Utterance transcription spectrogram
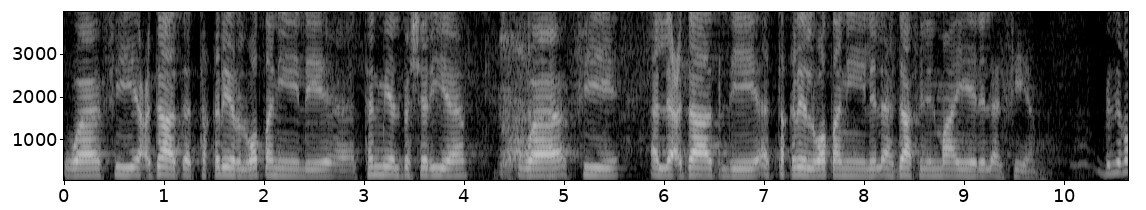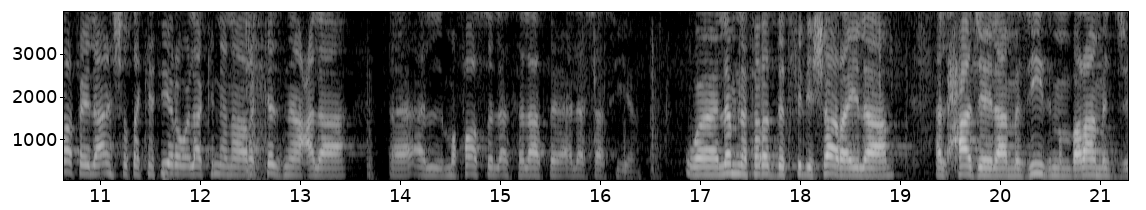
وفي إعداد التقرير الوطني للتنمية البشرية وفي الإعداد للتقرير الوطني للأهداف الإنمائية للألفية. بالإضافة إلى أنشطة كثيرة ولكننا ركزنا على المفاصل الثلاثة الأساسية. ولم نتردد في الإشارة إلى الحاجة إلى مزيد من برامج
